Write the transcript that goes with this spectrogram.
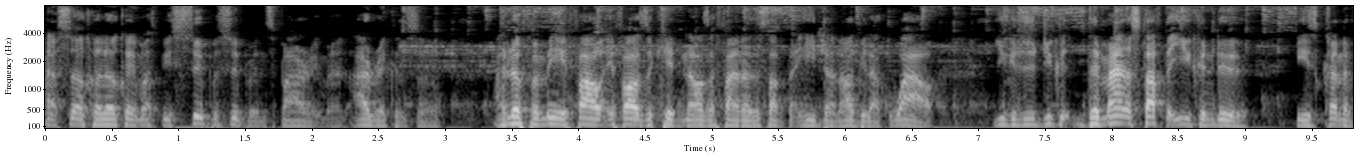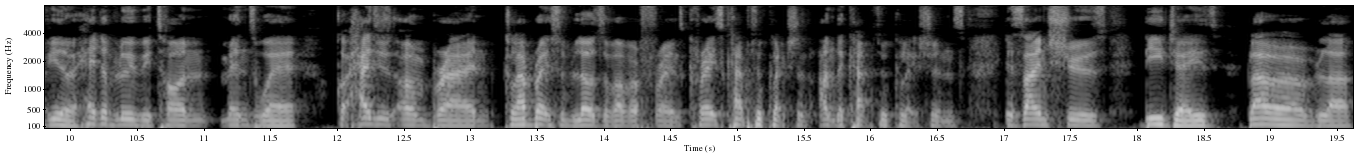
at Circoloco, it must be super, super inspiring, man. I reckon so. I know for me, if I if I was a kid and I was a fan of the stuff that he done, I'd be like, wow, you could just you could the amount of stuff that you can do. He's kind of you know head of Louis Vuitton menswear, got has his own brand, collaborates with loads of other friends, creates capsule collections under capsule collections, designs shoes, DJs, blah blah blah blah.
